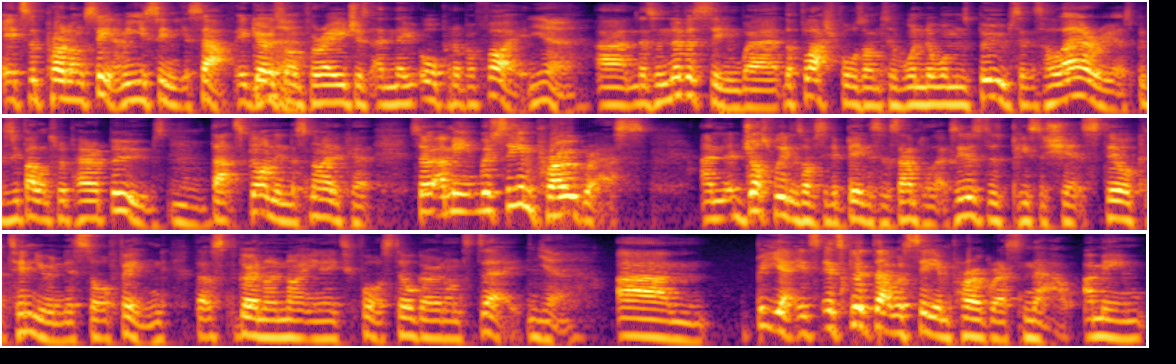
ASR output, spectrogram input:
it's a prolonged scene. I mean, you've seen it yourself. It goes Yeah. on for ages, and they all put up a fight. Yeah. Um, there's another scene where the Flash falls onto Wonder Woman's boobs, and it's hilarious because he fell onto a pair of boobs. That's gone in the Snyder Cut. So, I mean, we're seeing progress. And Joss Whedon's obviously the biggest example of that because he was this piece of shit still continuing this sort of thing that's going on in 1984, still going on today. Yeah. Um, but yeah, it's it's good that we're seeing progress now. I mean,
